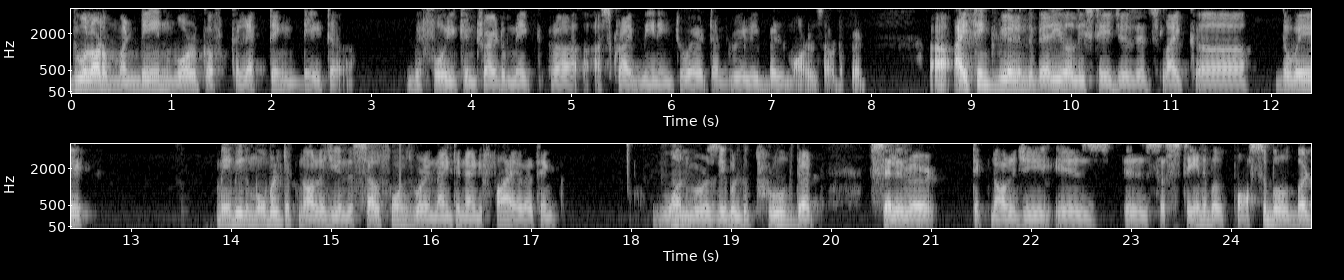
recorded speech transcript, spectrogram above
do a lot of mundane work of collecting data before you can try to make uh, ascribe meaning to it and really build models out of it. Uh, I think we are in the very early stages. It's like uh, the way maybe the mobile technology and the cell phones were in 1995 i think one mm-hmm. was able to prove that cellular technology is is sustainable possible but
